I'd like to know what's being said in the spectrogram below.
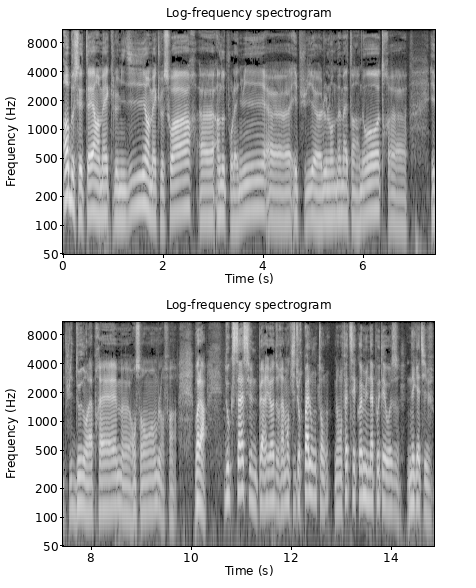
Oh, bah c'était un mec le midi, un mec le soir, euh, un autre pour la nuit, euh, et puis euh, le lendemain matin un autre, et puis deux dans l'après-midi, ensemble, enfin. Voilà. Donc ça, c'est une période vraiment qui dure pas longtemps, mais en fait, c'est comme une apothéose négative.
